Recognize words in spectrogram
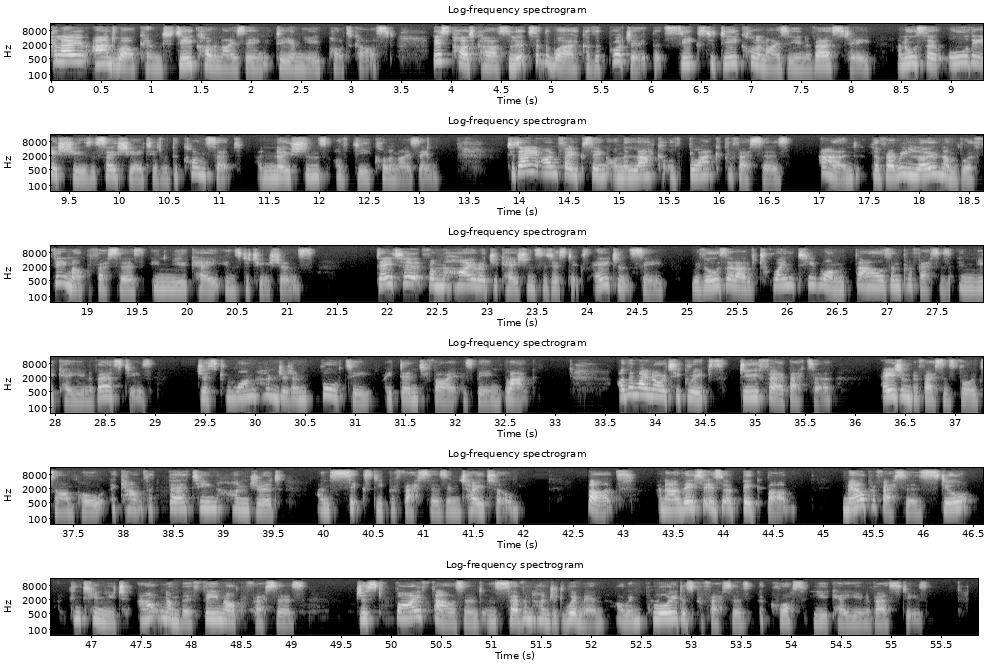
Hello and welcome to Decolonising DMU podcast. This podcast looks at the work of the project that seeks to decolonise a university and also all the issues associated with the concept and notions of decolonising. Today, I'm focusing on the lack of Black professors and the very low number of female professors in UK institutions. Data from the Higher Education Statistics Agency reveals that out of 21,000 professors in UK universities, just 140 identify as being Black. Other minority groups do fare better. Asian professors, for example, account for 1,360 professors in total. But, now this is a big but, male professors still continue to outnumber female professors. Just 5,700 women are employed as professors across UK universities.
